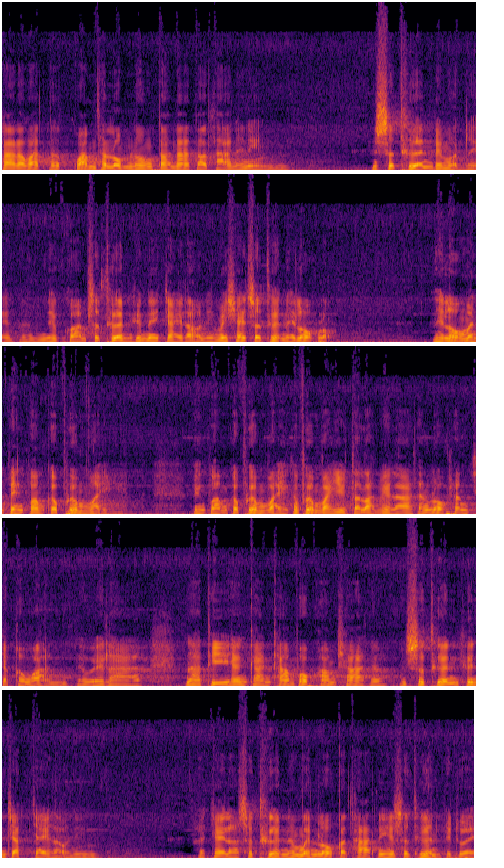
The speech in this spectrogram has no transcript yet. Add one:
สารวัตรคว่ำถล่มลงต่อหน้าต่อตานั่นเองสะเทือนไปหมดเลยมีความสะเทือนขึ้นในใจเรานี่ไม่ใช่สะเทือนในโลกหรอก ในโลกมันเป็นความกระเพื่อมไหว เป็นความกระเพื่อมไหวกระเพื่อมไหวอยู่ตลอดเวลาทั้งโลกทั้งจักรวาลแต่เวลานาทีแห่งการข้ามภพข้ามชาตินะมันสะเทือนขึ้นจากใจเรานี่ใจเราสะเทือนนะเหมือนโลกธาตุนี้สะเทือนไปด้วย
